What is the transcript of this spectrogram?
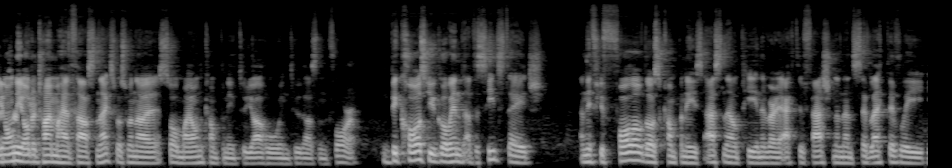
The only other time I had 1000x was when I sold my own company to Yahoo in 2004. Because you go in at the seed stage, and if you follow those companies as an LP in a very active fashion and then selectively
